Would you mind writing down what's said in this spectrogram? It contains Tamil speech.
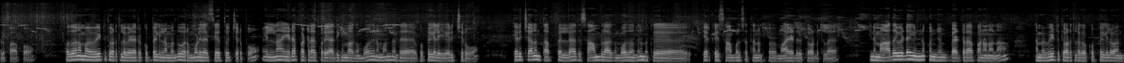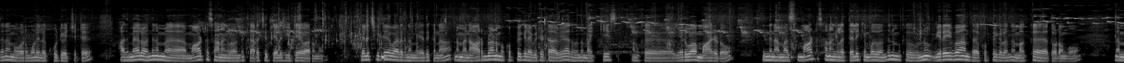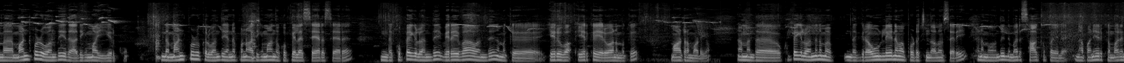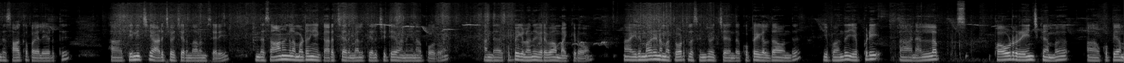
பார்ப்போம். பொதுவாக நம்ம வீட்டு தோட்டத்தில் விளையிற குப்பைகள் நம்ம வந்து ஒரு மூலையில் சேர்த்து வச்சுருப்போம். இல்லைனா இடப்பற்றாக்குறை அதிகமாகும் போது நம்ம வந்து அந்த குப்பைகளை எரிச்சிருவோம். எரிச்சாலும் தப்பு இல்லை. அது சாம்பல் ஆகும்போது வந்து நமக்கு இயற்கை சாம்பல் சத்தம் நமக்கு மாறிடுது தோட்டத்தில். நம்ம அதை விட இன்னும் கொஞ்சம் பெட்டராக பண்ணணும்னா நம்ம வீட்டு தோட்டத்தில் இருக்க குப்பைகளை வந்து நம்ம ஒரு மூலையில் கூட்டி வச்சுட்டு அது மேலே வந்து நம்ம மாட்டு சாணங்களை வந்து கரைச்சி தெளிச்சிக்கிட்டே வரணும். தெளிச்சிக்கிட்டே வர்றது நம்ம எதுக்குன்னா நம்ம நார்மலாக நம்ம குப்பைகளை விட்டுட்டாவே அது வந்து மக்கி நமக்கு எருவாக மாறிடும். இந்த நம்ம ஸ் மாட்டு சாணங்களை தெளிக்கும் போது வந்து நமக்கு இன்னும் விரைவாக அந்த குப்பைகள் வந்து மக்க தொடங்கும். நம்ம மண்புழு வந்து இது அதிகமாக ஈர்க்கும். இந்த மண்புழுக்கள் வந்து என்ன பண்ணும்? அதிகமாக அந்த குப்பையில் சேர சேர இந்த குப்பைகள் வந்து விரைவாக வந்து நமக்கு எருவா இயற்கை எருவாக நமக்கு மாற்றம் அடையும். நம்ம இந்த குப்பைகள் வந்து நம்ம இந்த கிரவுண்ட்லேயே நம்ம போட்டு வச்சிருந்தாலும் சரி இல்லை நம்ம வந்து இந்த மாதிரி சாக்கு பையில் நான் பண்ணியிருக்க மாதிரி இந்த சாக்கு பையில் எடுத்து திணிச்சு அடைச்சி வச்சுருந்தாலும் சரி இந்த சாணங்களை மட்டும் நீங்கள் கரைச்சி அது மேலே தெளிச்சிட்டே வந்தீங்கன்னா போதும். அந்த குப்பைகள் வந்து விரைவாக மக்கிடும். நான் இது மாதிரி நம்ம தோட்டத்தில் செஞ்சு வச்ச இந்த குப்பைகள் தான் வந்து இப்போ வந்து எப்படி நல்ல பவுடர் ரேஞ்சுக்கு நம்ம Ah, kupea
